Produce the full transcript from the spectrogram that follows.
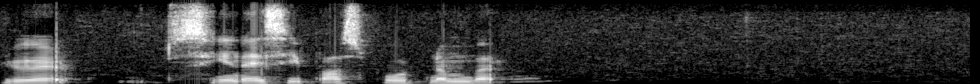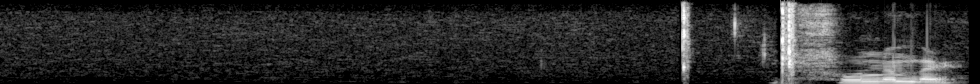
Your CNIC passport number. Phone number.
